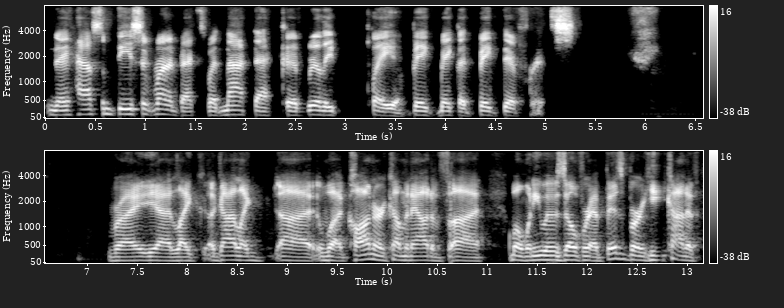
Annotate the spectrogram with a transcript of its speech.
They have some decent running backs, but not that could really play a big, make a big difference. Right. Yeah. Like a guy like uh, what Conner coming out of uh, well, when he was over at Pittsburgh, he kind of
